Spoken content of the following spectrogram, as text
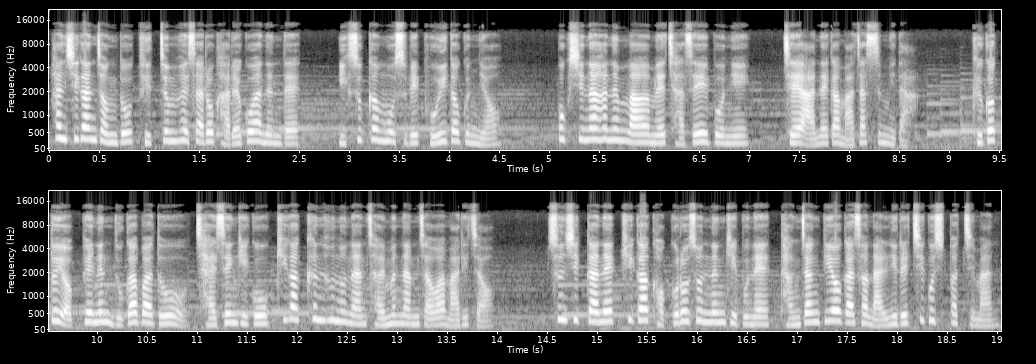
한 시간 정도 뒤쯤 회사로 가려고 하는데 익숙한 모습이 보이더군요. 혹시나 하는 마음에 자세히 보니 제 아내가 맞았습니다. 그것도 옆에는 누가 봐도 잘생기고 키가 큰 훈훈한 젊은 남자와 말이죠. 순식간에 피가 거꾸로 솟는 기분에 당장 뛰어가서 난리를 치고 싶었지만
